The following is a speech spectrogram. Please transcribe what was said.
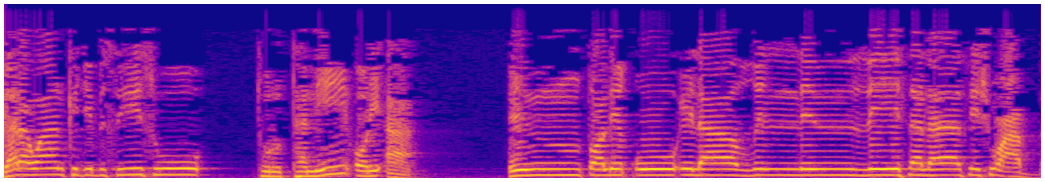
قروان كجبسيسوا turtanii ori'aa انطلقوا إلى ظل ذي ثلاث شعب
